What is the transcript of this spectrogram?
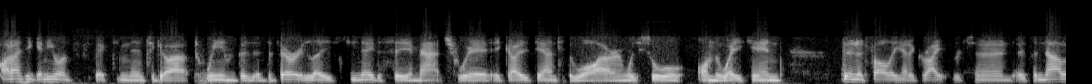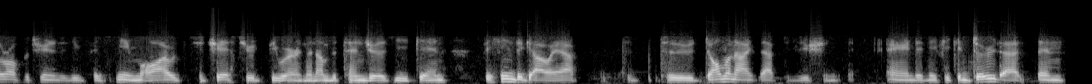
I don't think anyone's expecting them to go out to win, but at the very least, you need to see a match where it goes down to the wire. And we saw on the weekend, Bernard Foley had a great return. It's another opportunity for him. I would suggest he'd be wearing the number 10 jersey again for him to go out to, to dominate that position. And, and if he can do that, then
